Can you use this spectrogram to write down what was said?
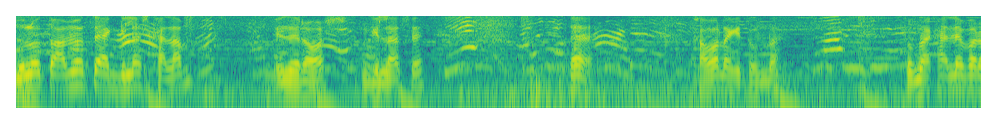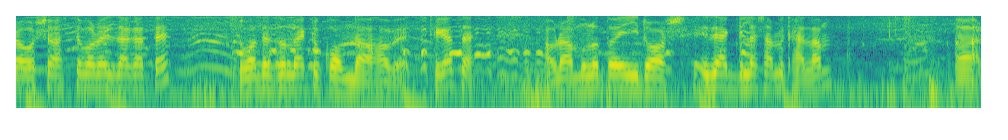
মূলত আমি হচ্ছে এক গিলাস খেলাম। এই যে রস গিলাসে। হ্যাঁ খাবা নাকি তোমরা? তোমরা খাইলে পারে অবশ্যই আসতে পারো এই জায়গাতে। তোমাদের জন্য একটু কম দেওয়া হবে ঠিক আছে? আমরা মূলত এই রস এই যে এক গিলাস আমি খেলাম আর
